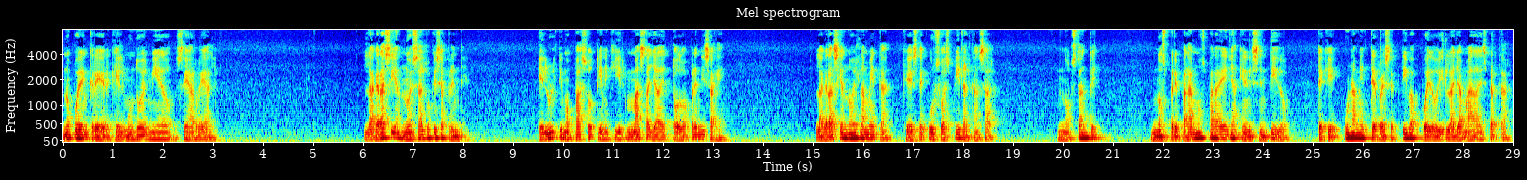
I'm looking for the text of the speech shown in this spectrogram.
no pueden creer que el mundo del miedo sea real. La gracia no es algo que se aprende. El último paso tiene que ir más allá de todo aprendizaje. La gracia no es la meta que este curso aspira a alcanzar. No obstante, nos preparamos para ella en el sentido de que una mente receptiva puede oír la llamada a despertar.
